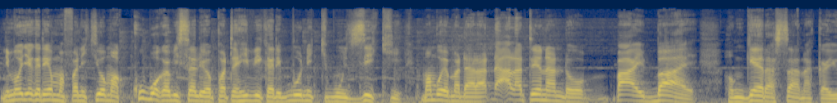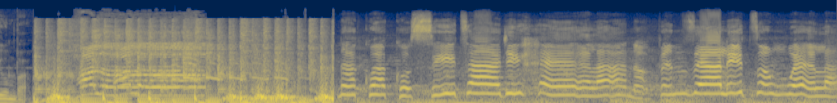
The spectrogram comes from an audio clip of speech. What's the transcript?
Ni moja kati ya mafanikio makubwa kabisa aliyopata hivi karibuni kimuziki. Mambo ya madaladala tena ndo bye bye. Hongera sana Kayumba. Hello, hello. na kwako sitaji hela na penzi alitomwela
